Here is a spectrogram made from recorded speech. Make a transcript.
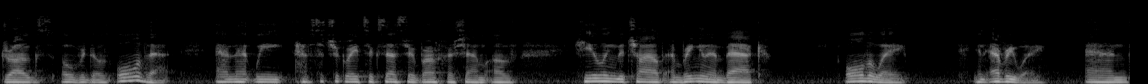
drugs, overdose, all of that. And that we have such a great success here, Baruch Hashem, of healing the child and bringing them back all the way in every way. And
